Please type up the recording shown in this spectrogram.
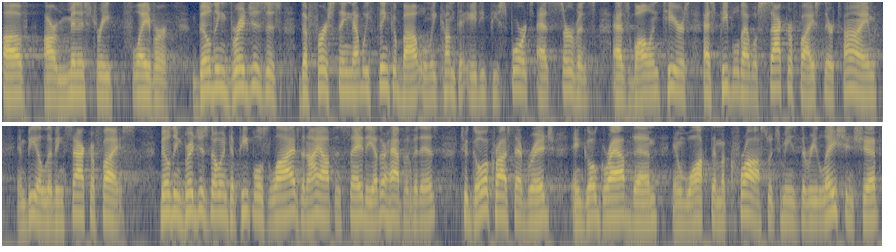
of our ministry flavor. Building bridges is the first thing that we think about when we come to ADP Sports as servants, as volunteers, as people that will sacrifice their time and be a living sacrifice. Building bridges, though, into people's lives, and I often say the other half of it is to go across that bridge and go grab them and walk them across, which means the relationship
